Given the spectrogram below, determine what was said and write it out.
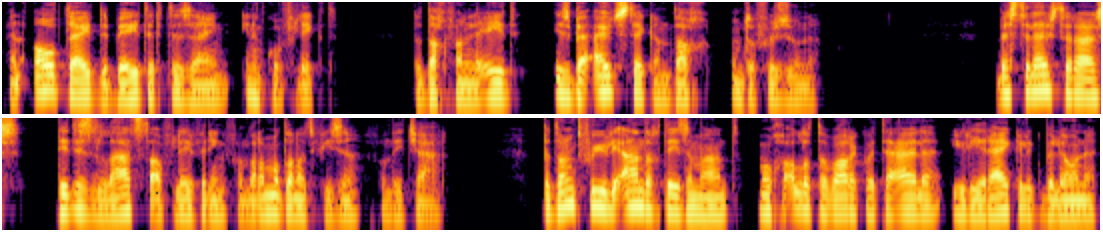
en altijd de beter te zijn in een conflict. De dag van Eid is bij uitstek een dag om te verzoenen. Beste luisteraars, dit is de laatste aflevering van de Ramadan Adviezen van dit jaar. Bedankt voor jullie aandacht deze maand. Mogen Allah tabarak ta'ala jullie rijkelijk belonen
